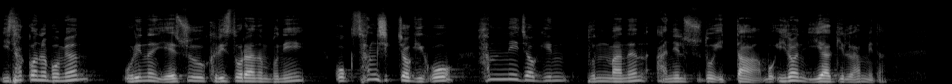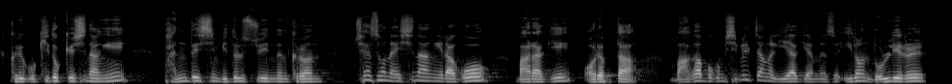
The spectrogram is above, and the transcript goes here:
이 사건을 보면 우리는 예수 그리스도라는 분이 꼭 상식적이고 합리적인 분만은 아닐 수도 있다. 뭐 이런 이야기를 합니다. 그리고 기독교 신앙이 반드시 믿을 수 있는 그런 최선의 신앙이라고 말하기 어렵다. 마가복음 11장을 이야기하면서 이런 논리를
